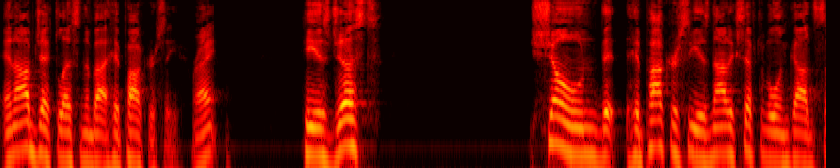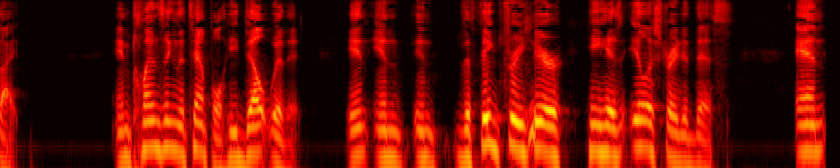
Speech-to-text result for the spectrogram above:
an object lesson about hypocrisy, right? He has just shown that hypocrisy is not acceptable in God's sight. In cleansing the temple, he dealt with it. In, in, in the fig tree here, he has illustrated this. And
